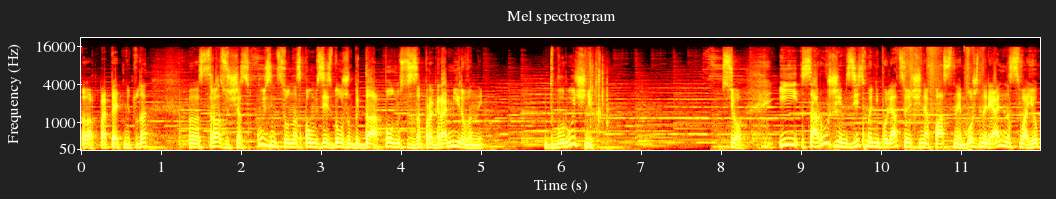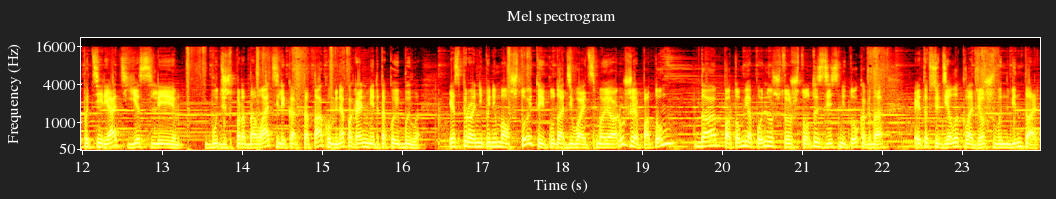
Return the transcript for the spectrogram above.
А, опять не туда. А, сразу сейчас кузница у нас, по-моему, здесь должен быть, да, полностью запрограммированный двуручник. Все. И с оружием здесь манипуляции очень опасные. Можно реально свое потерять, если будешь продавать или как-то так. У меня, по крайней мере, такое было. Я сперва не понимал, что это и куда девается мое оружие. А потом, да, потом я понял, что что-то здесь не то, когда это все дело кладешь в инвентарь.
